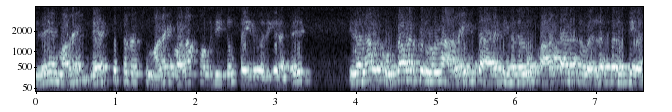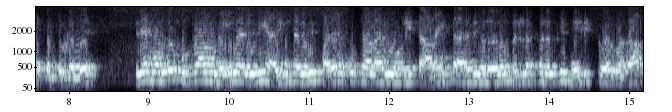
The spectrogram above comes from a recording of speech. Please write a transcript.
இதே மழை மேற்கு தொடர்ச்சி மலை வனப்பகுதியிலும் பெய்து வருகிறது. இதனால் குற்றாலத்தில் உள்ள அனைத்து அருவிகளிலும் காட்டாற்று வெள்ளப்பெருக்கு ஏற்பட்டுள்ளது. இதே போன்று குற்றாலம் மெயின் அருவி ஐந்தருவி பழைய குற்றால அருவி உள்ளிட்ட அனைத்து அருவிகளிலும் வெள்ளப்பெருக்கு நீடித்து வருவதால்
